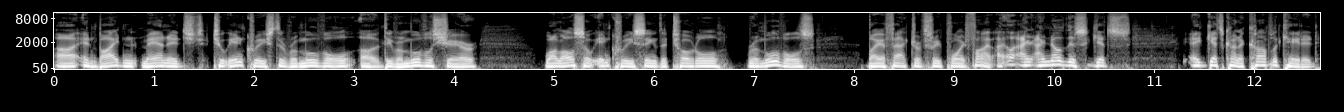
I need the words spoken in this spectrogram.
uh, and Biden managed to increase the removal uh, the removal share, while also increasing the total removals by a factor of 3.5. I, I, I know this gets it gets kind of complicated,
